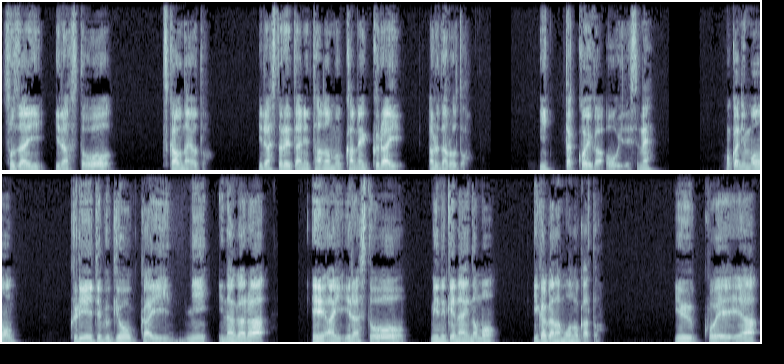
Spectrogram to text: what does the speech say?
素材イラストを使うなよと。イラストレーターに頼む金くらいあるだろうと。いった声が多いですね。他にも、クリエイティブ業界にいながら AI イラストを見抜けないのもいかがなものかという声や、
